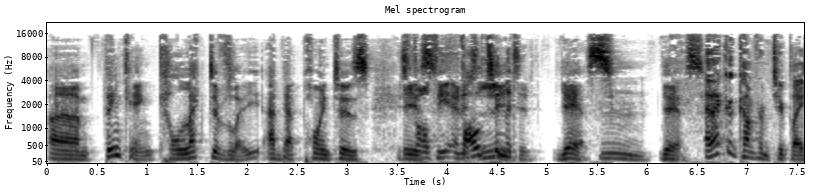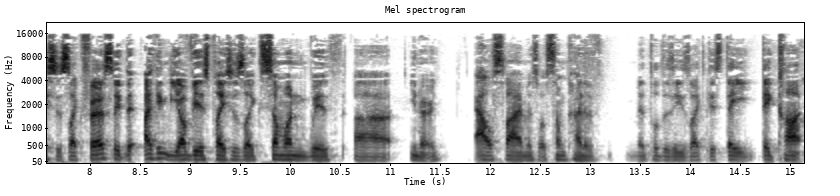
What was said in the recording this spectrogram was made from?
um, thinking collectively at that point is, It's faulty and it's limited. Yes. Yes. And that could come from two places. Like, firstly, the, I think the obvious place is like someone with, uh, you know, Alzheimer's or some kind of mental disease like this. They they can't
